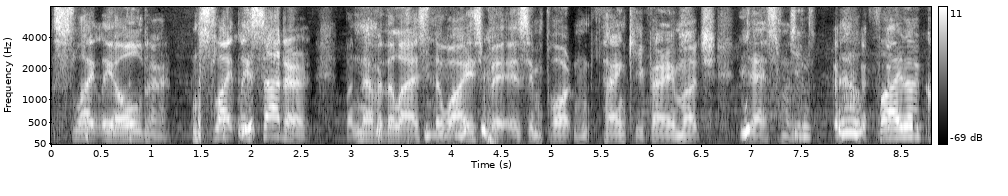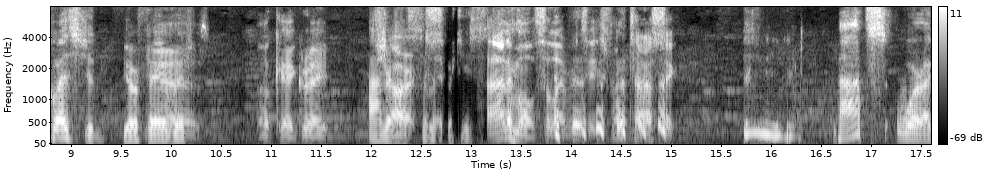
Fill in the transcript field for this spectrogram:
slightly older and slightly sadder, but nevertheless, the wise bit is important. Thank you very much, Desmond. Final question. Your favorite Yes. Okay, great. animal Sharks. celebrities. Animal celebrities, fantastic. Hats were a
